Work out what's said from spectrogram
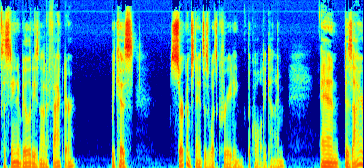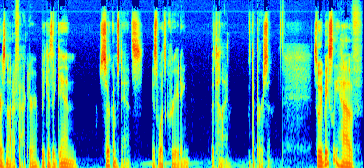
sustainability is not a factor because circumstance is what's creating the quality time. And desire is not a factor because, again, circumstance is what's creating the time with the person. So we basically have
